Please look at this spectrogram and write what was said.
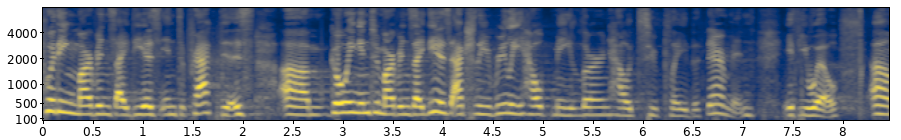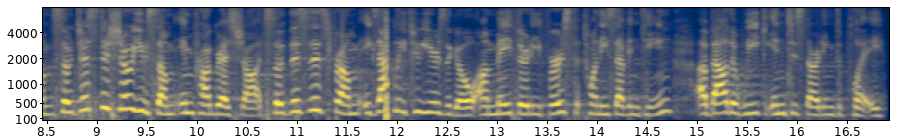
putting Marvin's ideas into practice, um, going into Marvin's ideas actually really helped me learn how to play the theremin, if you will. Um, so, just to show you some in progress shots. So, this is from exactly two years ago on May 31st, 2017, about a week into starting to play.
